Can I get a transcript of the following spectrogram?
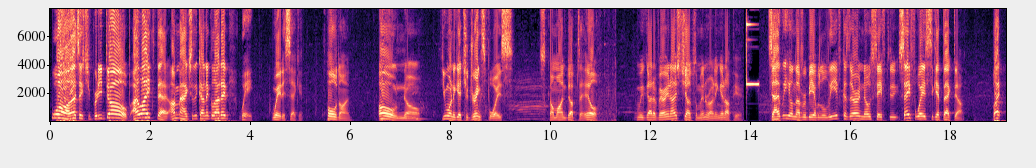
Whoa, that's actually pretty dope. I like that. I'm actually kind of glad I. Wait, wait a second. Hold on. Oh no. If you want to get your drinks, boys, just come on up the hill. And we've got a very nice gentleman running it up here. Sadly, he'll never be able to leave because there are no safe, safe ways to get back down. But,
